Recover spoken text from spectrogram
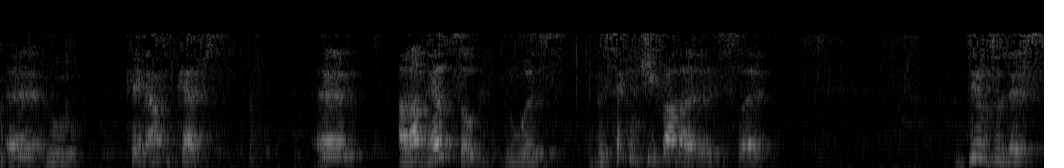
uh, who came out of camps um, Arav Herzog, who was the second chief rabbi of Eretz Israel, deals with this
